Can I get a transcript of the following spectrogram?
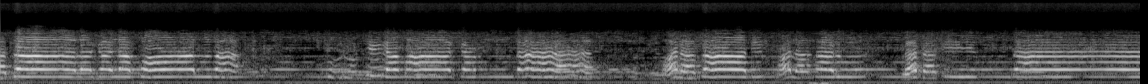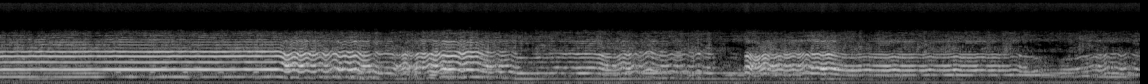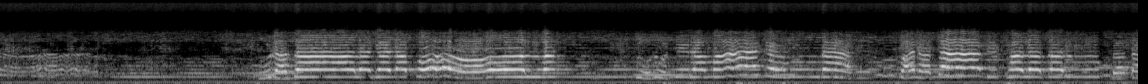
ಸುರಸಾಲಗಳ ಪಾಲ್ವ ಕುರುಚಿರಮಾಕಂದ ಮನಸಾದಿ ಫಲನರು ಪ್ರಗತಿಯಿಂದ ಸುರಸಾಲಗಳ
